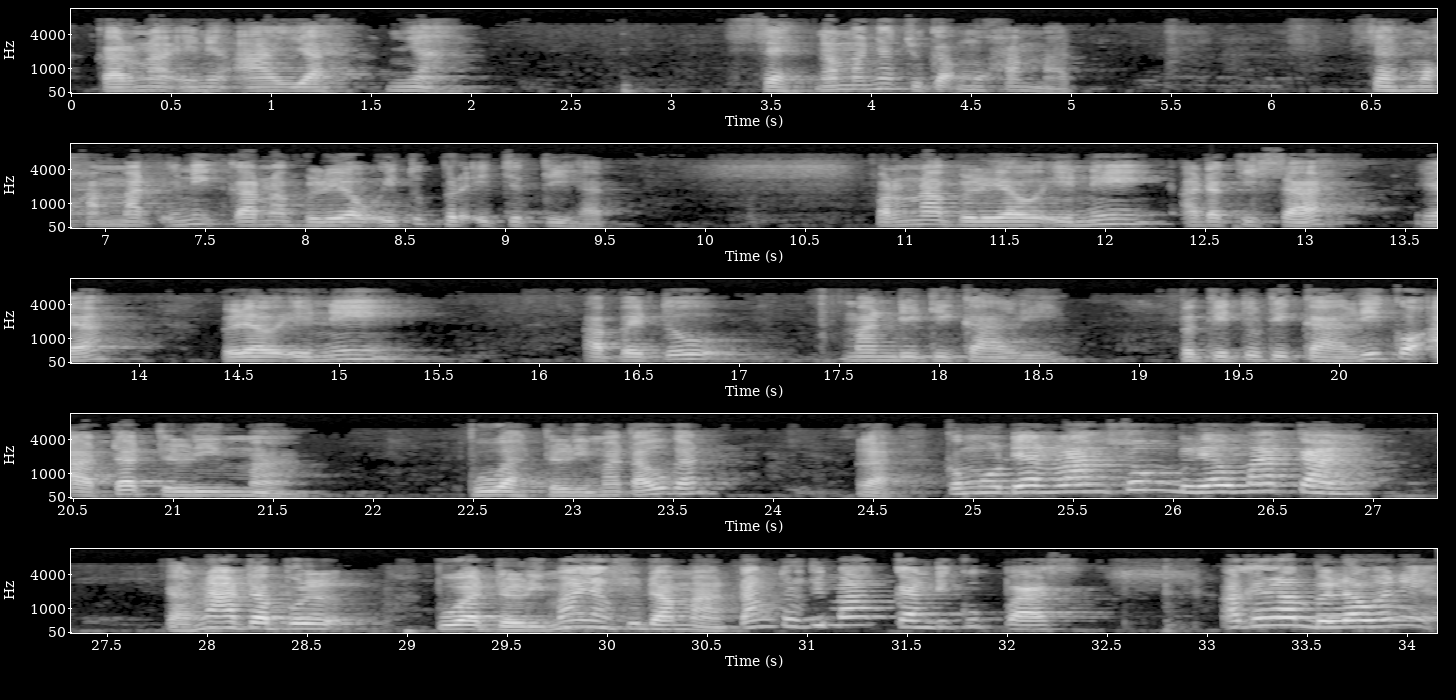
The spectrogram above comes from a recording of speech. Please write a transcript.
Karena ini ayahnya. Syekh namanya juga Muhammad. Syekh Muhammad ini karena beliau itu berijtihad. Pernah beliau ini ada kisah ya. Beliau ini apa itu mandi di kali. Begitu di kali kok ada delima. Buah delima tahu kan? Lah, kemudian langsung beliau makan. Karena ada buah delima yang sudah matang terus dimakan, dikupas. Akhirnya beliau ini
